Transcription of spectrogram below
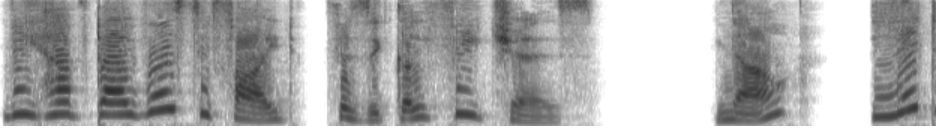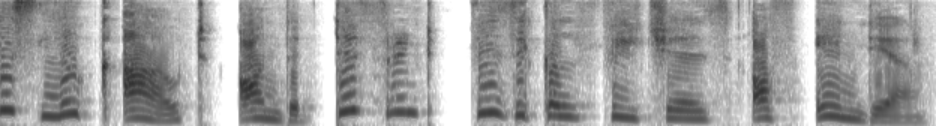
we have diversified physical features. Now, let us look out on the different physical features of India.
